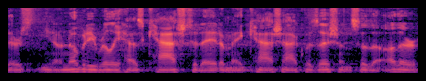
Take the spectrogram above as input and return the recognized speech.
There's, you know, nobody really has cash today to make cash acquisitions. So the other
